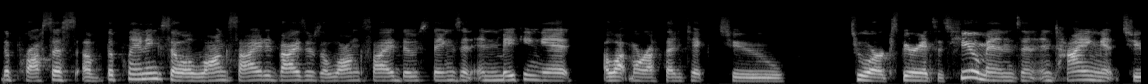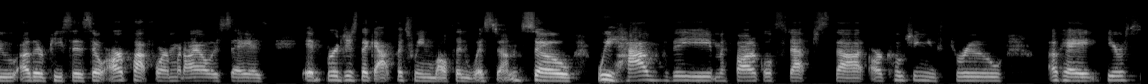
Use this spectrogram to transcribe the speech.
the process of the planning. So alongside advisors, alongside those things and, and making it a lot more authentic to to our experience as humans and, and tying it to other pieces. So our platform, what I always say is it bridges the gap between wealth and wisdom. So we have the methodical steps that are coaching you through, okay, here's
